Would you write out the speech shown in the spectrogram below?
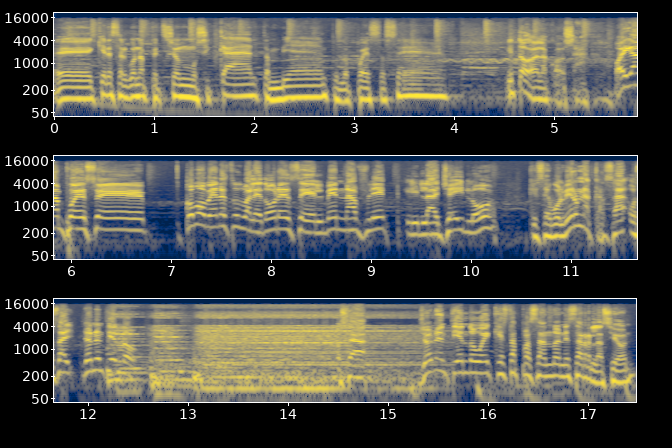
Eh, quieres alguna petición musical también, pues lo puedes hacer. Y toda la cosa. Oigan, pues, eh, ¿cómo ven estos valedores, el Ben Affleck y la J-Lo, que se volvieron a casar? O sea, yo no entiendo. O sea, yo no entiendo, güey, qué está pasando en esa relación.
